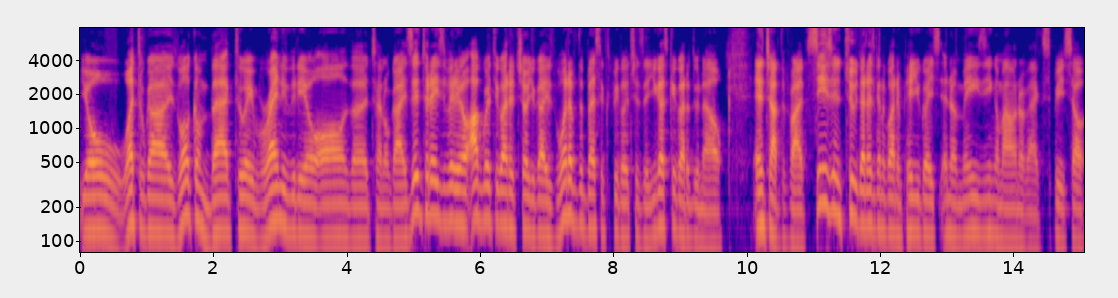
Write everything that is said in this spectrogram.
Yo, what's up guys? Welcome back to a brand new video on the channel guys. In today's video, I'm going to go ahead and show you guys one of the best XP glitches that you guys can go ahead and do now in chapter 5 season 2 that is going to go ahead and pay you guys an amazing amount of xp so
